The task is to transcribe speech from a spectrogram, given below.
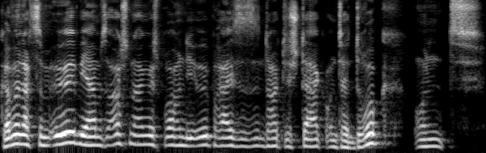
Kommen wir noch zum Öl. Wir haben es auch schon angesprochen. Die Ölpreise sind heute stark unter Druck. Und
